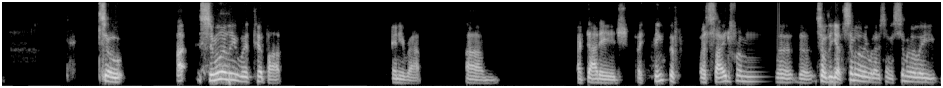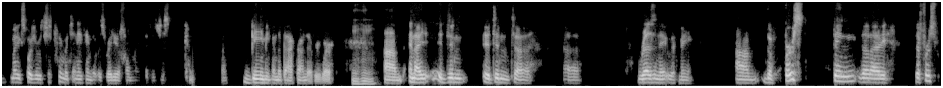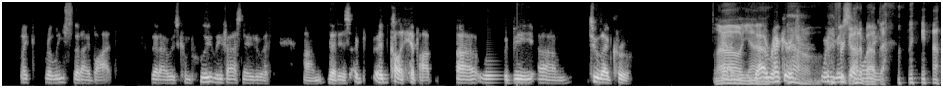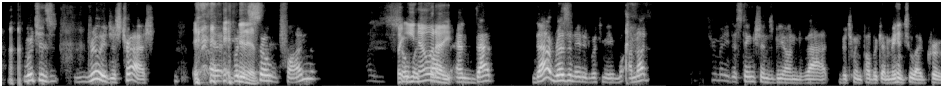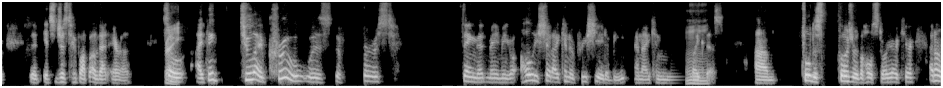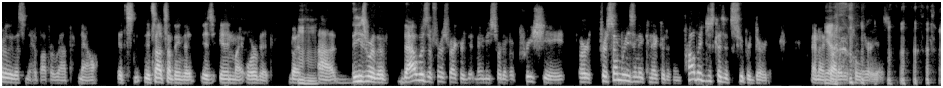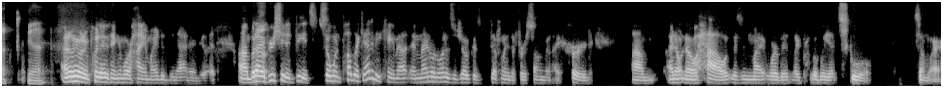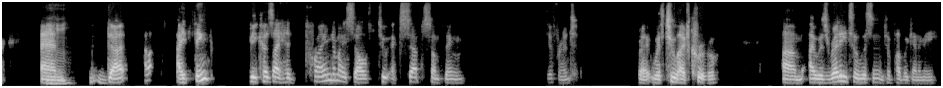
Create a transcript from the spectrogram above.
So, uh, similarly with hip hop, any rap, um, at that age, I think the aside from the the so the, yeah, similarly what I was saying, is similarly my exposure was just pretty much anything that was radio friendly that was just kind of beaming in the background everywhere. Mhm. um, and I it didn't it didn't uh, uh, resonate with me. Um, the first thing that I the first like release that I bought that I was completely fascinated with um, that is I- I'd call it hip hop uh, would be um, Two Live Crew, Oh And yeah, that record Oh, with I me forgot about that. which is really just trash. Uh, but it's so fun. But So you know what. I- and that that resonated with me. I'm not too many distinctions beyond that between Public Enemy and Two Live Crew. It, it's just hip hop of that era. So Right. I think Two Live Crew was the first thing that made me go, "Holy shit! I can appreciate a beat and I can like Mhm. this." Um, full disclosure: the whole story arc here. I don't really listen to hip hop or rap now. It's it's not something that is in my orbit. But Mhm. uh, these were the that was the first record that made me sort of appreciate, or for some reason it connected with me. Probably just because it's super dirty, and I Yeah. thought it was hilarious. yeah. I don't even want to put anything more high minded than that into it. Um, but I appreciated beats. So when Public Enemy came out, and 911 is a joke is definitely the first song that I heard. Um, I don't know how it was in my orbit, like probably at school somewhere. And Mhm. that I think because I had primed myself to accept something different, right, with Two Live Crew, um, I was ready to listen to Public Enemy.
